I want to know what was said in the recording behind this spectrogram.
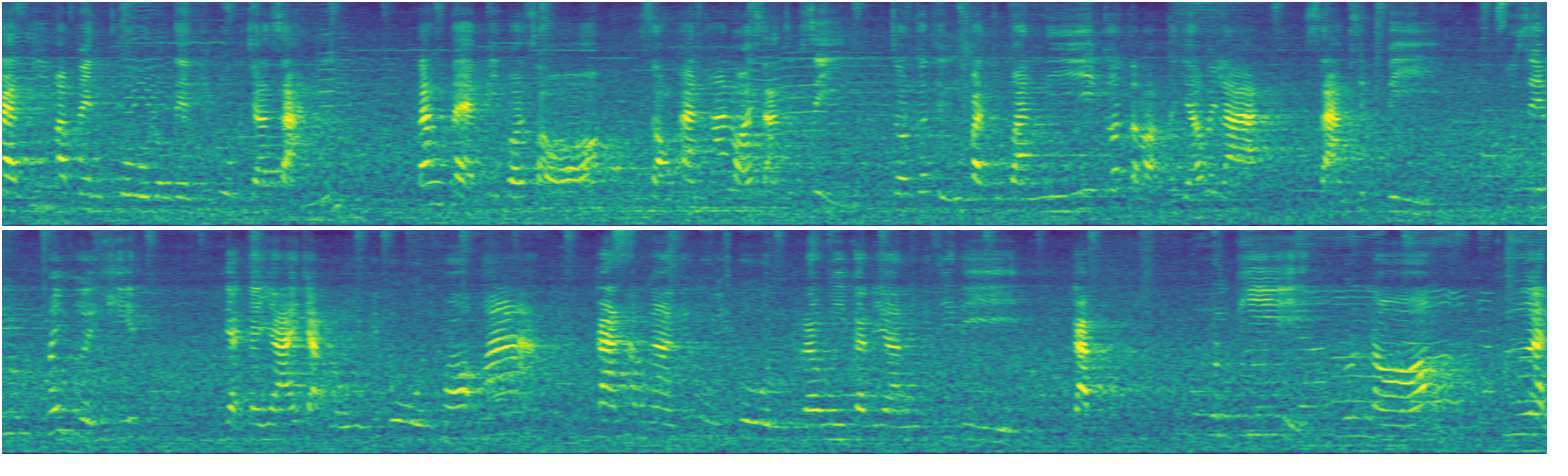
การที่มาเป็นครูโรงเรียนพิบูประชาสรรตั้งแต่ปีพศ 2534 จนกระถึงปัจจุบันนี้ก็ตลอดระยะเวลา 30 ปี ครูซิมไม่เคยคิด อยากจะย้ายจากโรงเรียนพิบูล เพราะว่าการทำงานที่โรงเรียนพิบูล เรามีกัลยาณมิตรที่ดีกับรุ่นพี่รุ่นน้อง เพื่อน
